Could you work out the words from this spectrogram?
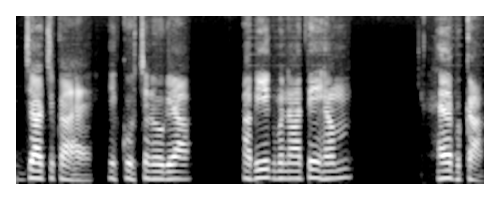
जा चुका है? एक क्वेश्चन हो गया। अब एक बनाते हैं हम हैव का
